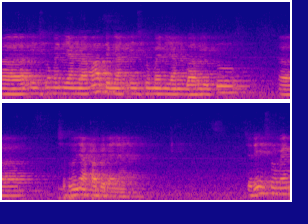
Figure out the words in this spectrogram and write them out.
uh, instrumen yang lama dengan instrumen yang baru itu uh, sebetulnya apa bedanya? Jadi instrumen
